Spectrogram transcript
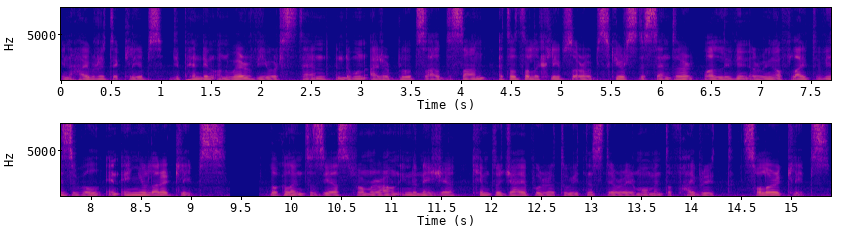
In a hybrid eclipse, depending on where viewers stand and the moon either blots out the sun, a total eclipse or obscures the center while leaving a ring of light visible, an annular eclipse. Local enthusiasts from around Indonesia came to Jayapura to witness the rare moment of hybrid solar eclipse.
